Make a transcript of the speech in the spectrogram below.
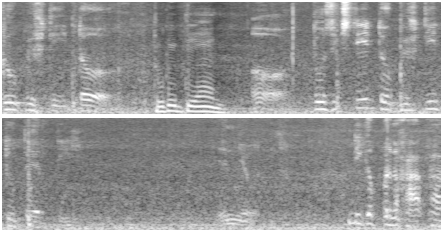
250 ito. 250 yan. Oo. 260, 250, 230. Yan yun. Hindi ka pa nakaka...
